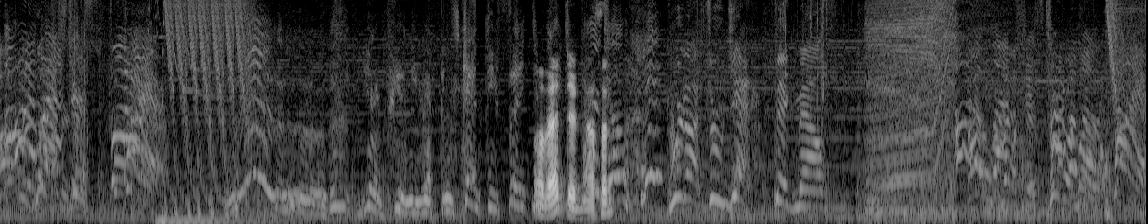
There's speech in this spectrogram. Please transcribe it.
All blasters, fire! Your puny weapons can't deflate Oh, that did nothing. We're not through yet, big mouth! All blasters, turbo mode, fire!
